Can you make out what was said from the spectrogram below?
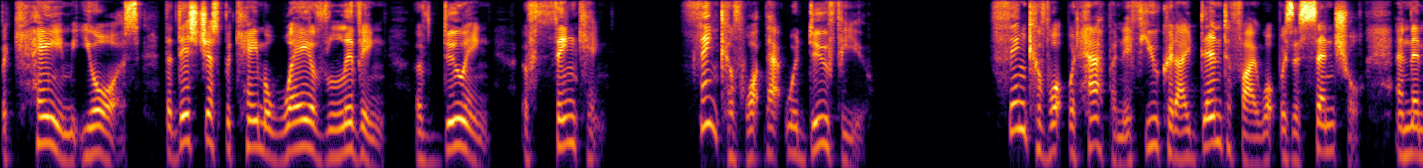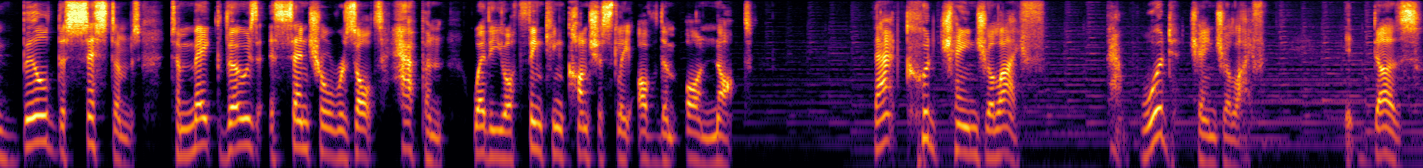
became yours, that this just became a way of living, of doing, of thinking. Think of what that would do for you. Think of what would happen if you could identify what was essential and then build the systems to make those essential results happen, whether you're thinking consciously of them or not. That could change your life. That would change your life. It does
